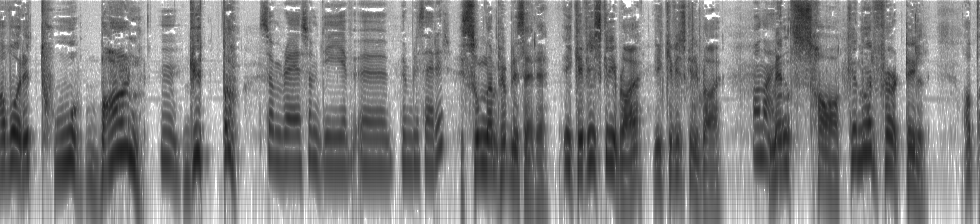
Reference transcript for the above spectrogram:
av våre to barn, gutta Som, ble, som de uh, publiserer? Som de publiserer. Ikke Fiskeribladet. Ikke Fiskeribladet. Oh. Men saken har ført til at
